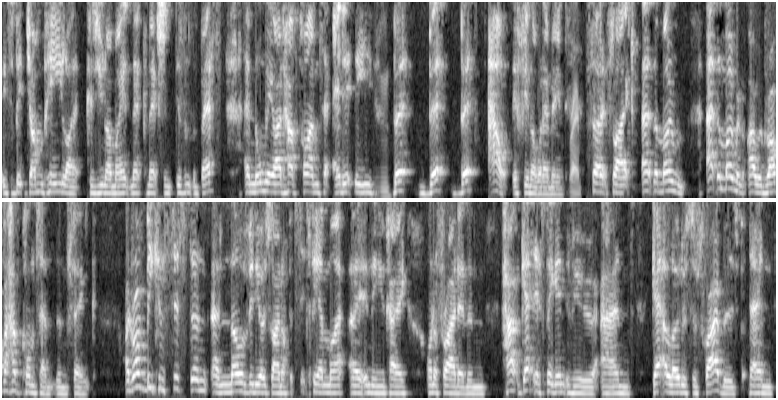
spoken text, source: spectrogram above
it's a bit jumpy. Like because you know my internet connection isn't the best, and normally I'd have time to edit the bit bit bit out if you know what I mean. Right. So it's like at the moment, at the moment, I would rather have content than think. I'd rather be consistent and know videos going up at 6 p.m. My, uh, in the UK on a Friday than ha- get this big interview and get a load of subscribers, but then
